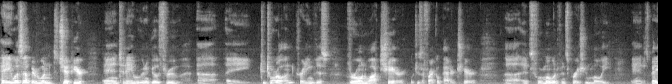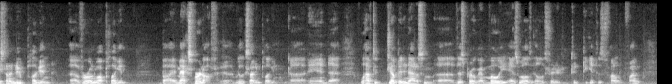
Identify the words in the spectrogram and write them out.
Hey, what's up everyone? It's Chip here, and today we're going to go through uh, a tutorial on creating this Voronoi chair, which is a fractal pattern chair. Uh, it's for Moment of Inspiration, MoI, and it's based on a new plugin, uh, plugin by Max Smirnov, a real exciting plugin. Uh, and uh, we'll have to jump in and out of some uh, this program, MoI, as well as Illustrator, to, to get this final,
